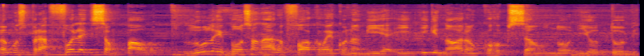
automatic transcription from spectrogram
Vamos para a Folha de São Paulo. Lula e Bolsonaro focam a economia e ignoram corrupção no YouTube.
